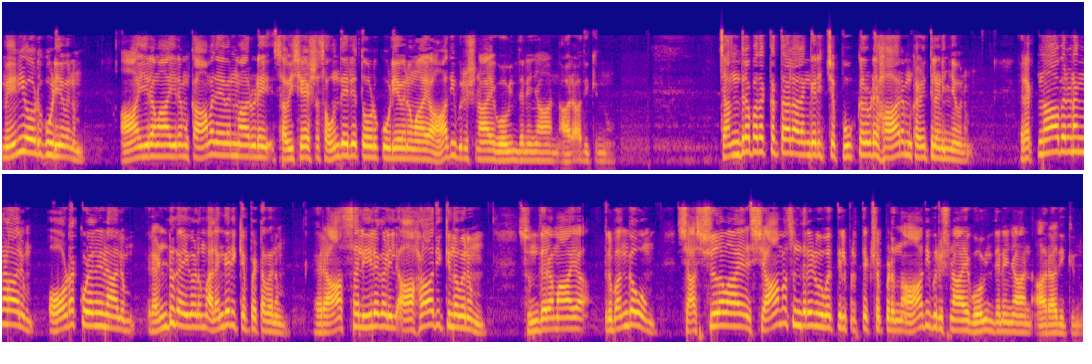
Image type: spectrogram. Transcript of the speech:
മേനിയോടുകൂടിയവനും ആയിരമായിരം കാമദേവന്മാരുടെ സവിശേഷ സൗന്ദര്യത്തോടു കൂടിയവനുമായ ആദിപുരുഷനായ ഗോവിന്ദനെ ഞാൻ ആരാധിക്കുന്നു. ചന്ദ്രപതക്കത്താൽ അലങ്കരിച്ച പൂക്കളുടെ ഹാരം കഴുത്തിലണിഞ്ഞവനും രത്നാഭരണങ്ങളാലും ഓടക്കുഴലിനാലും രണ്ടു കൈകളും അലങ്കരിക്കപ്പെട്ടവനും രാസലീലകളിൽ ആഹ്ലാദിക്കുന്നവനും സുന്ദരമായ ത്രിഭംഗവും ശാശ്വതമായ ശ്യാമസുന്ദര രൂപത്തിൽ പ്രത്യക്ഷപ്പെടുന്ന ആദിപുരുഷനായ ഗോവിന്ദനെ ഞാൻ ആരാധിക്കുന്നു.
